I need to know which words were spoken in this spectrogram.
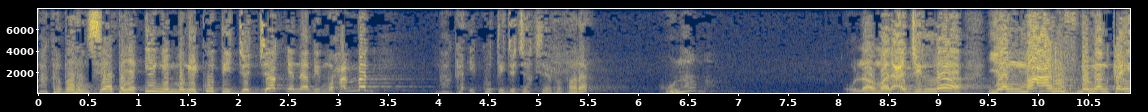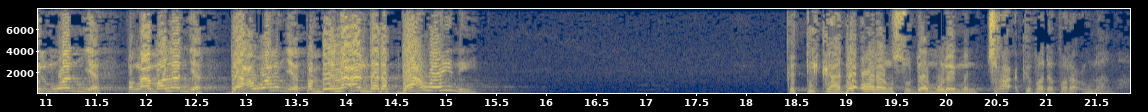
Maka barang siapa yang ingin mengikuti jejaknya Nabi Muhammad, maka ikuti jejak siapa para ulama. Ulama al-ajillah yang ma'ruf dengan keilmuannya, pengamalannya, dakwahnya, pembelaan terhadap dakwah ini. Ketika ada orang sudah mulai mencerak kepada para ulama,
